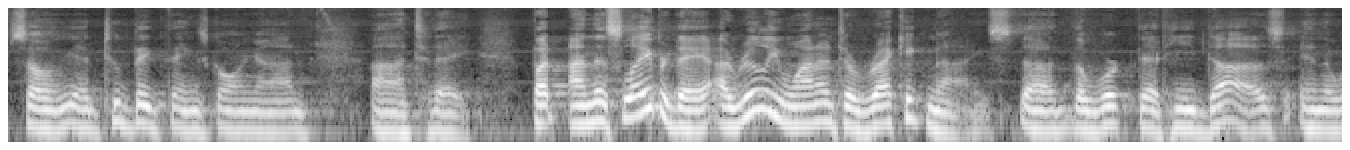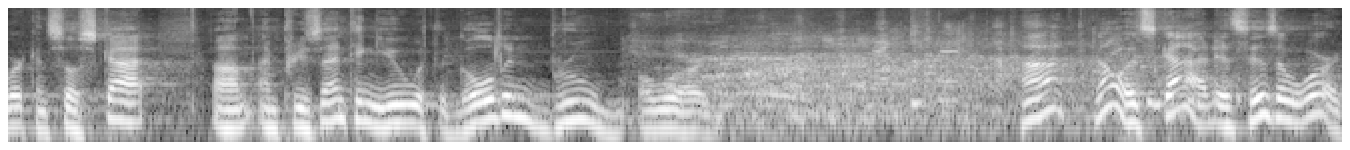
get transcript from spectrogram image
So he had two big things going on uh, today. But on this Labor Day, I really wanted to recognize uh, the work that he does in the work. And so, Scott, um, I'm presenting you with the Golden Broom Award. Huh? No, it's Scott. It's his award.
